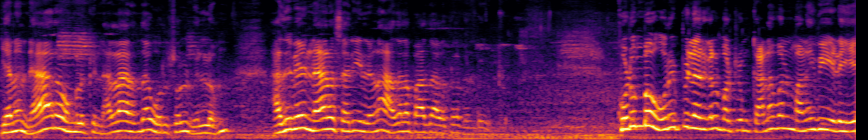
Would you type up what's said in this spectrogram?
ஏன்னா நேரம் உங்களுக்கு நல்லா இருந்தால் ஒரு சொல் வெல்லும். அதுவே நேரம் சரியில்லைன்னா அதில் பாதாளத்தில் கொண்டு விட்டுரும். குடும்ப உறுப்பினர்கள் மற்றும் கணவன் மனைவி இடையே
